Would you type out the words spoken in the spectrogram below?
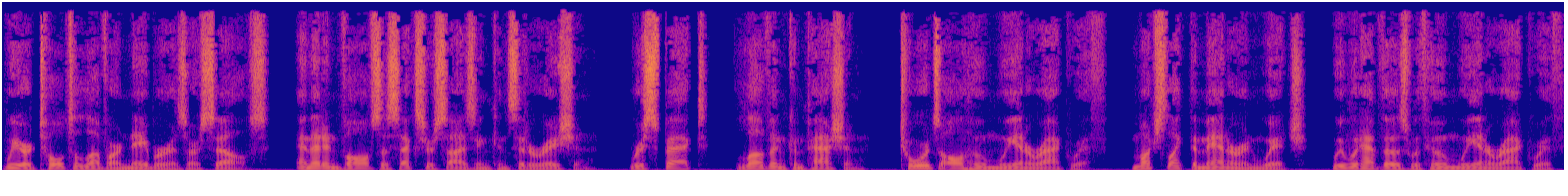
We are told to love our neighbor as ourselves, and that involves us exercising consideration, respect, love, and compassion towards all whom we interact with, much like the manner in which we would have those with whom we interact with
